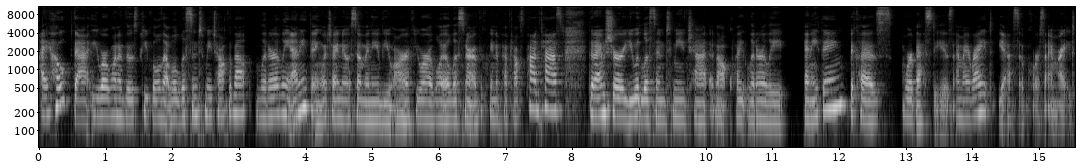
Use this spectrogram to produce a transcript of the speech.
I hope that you are one of those people that will listen to me talk about literally anything, which I know so many of you are. If you are a loyal listener of the Queen of Pep Talks podcast, then I'm sure you would listen to me chat about quite literally anything because we're besties. Am I right? Yes, of course I'm right.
